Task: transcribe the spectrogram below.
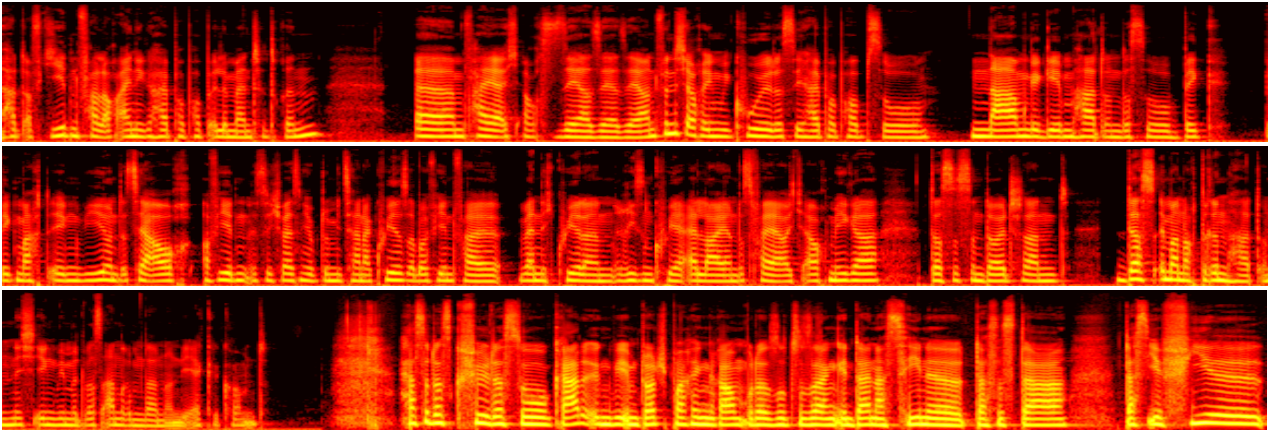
hat auf jeden Fall auch einige Hyperpop-Elemente drin. Ähm, Feiere ich auch sehr, sehr, sehr. Und finde ich auch irgendwie cool, dass die Hyperpop so einen Namen gegeben hat und das so big, big macht irgendwie. Und ist ja auch auf jeden also ich weiß nicht, ob Domiziana queer ist, aber auf jeden Fall, wenn nicht queer, dann riesen queer Ally. Und das feiere ich auch mega, dass es in Deutschland das immer noch drin hat und nicht irgendwie mit was anderem dann um die Ecke kommt. Hast du das Gefühl, dass so gerade irgendwie im deutschsprachigen Raum oder sozusagen in deiner Szene, dass es da dass ihr viel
